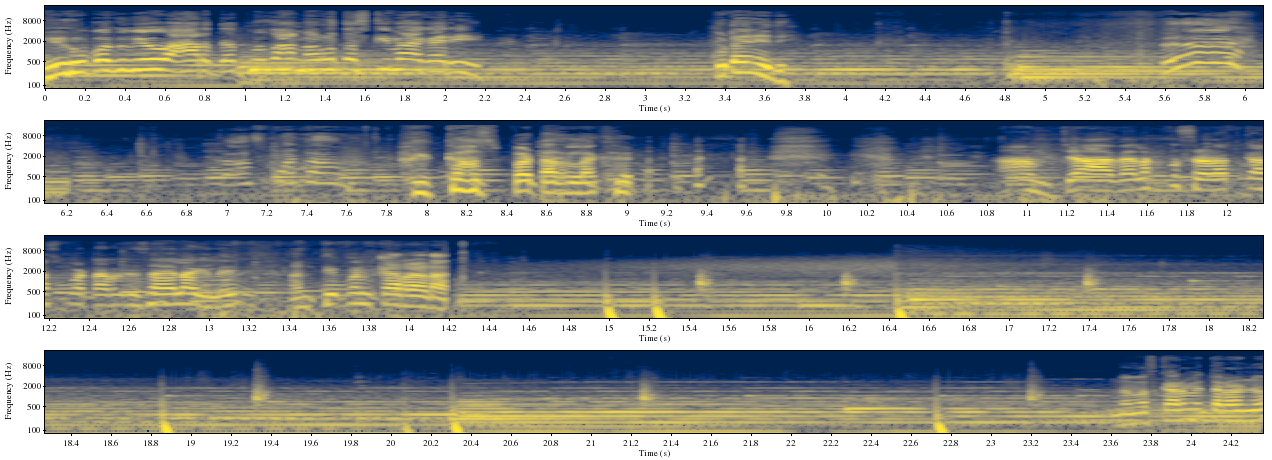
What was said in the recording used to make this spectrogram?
व्ह्यू बघ व्ह्यू. अर्ध्यात जाणार होतास की माघारी? कुठे नाही ती कास पटारला आमच्या आव्याला कुसळात कास पटार दिसायला लागले आणि ते पण कराडा. नमस्कार मित्रांनो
